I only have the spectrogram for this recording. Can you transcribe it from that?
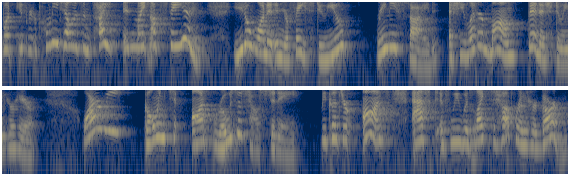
but if your ponytail isn't tight, it might not stay in. You don't want it in your face, do you? Rini sighed as she let her mom finish doing her hair. Why are we going to Aunt Rose's house today because her aunt asked if we would like to help her in her garden.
